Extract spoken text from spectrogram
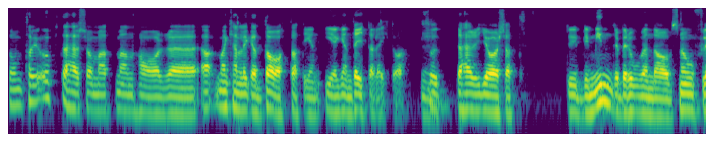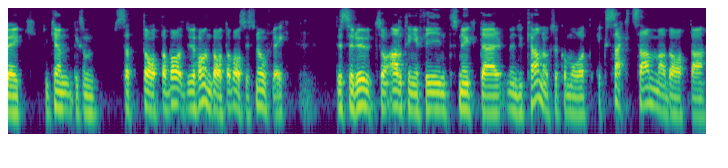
de tar ju upp det här som att man har, eh, man kan lägga datat i en egen data lake då. Mm. Så det här gör så att du blir mindre beroende av Snowflake. Du kan liksom, så databas, du har en databas i Snowflake. Mm det ser ut som allting är fint, snyggt där, men du kan också komma åt exakt samma data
